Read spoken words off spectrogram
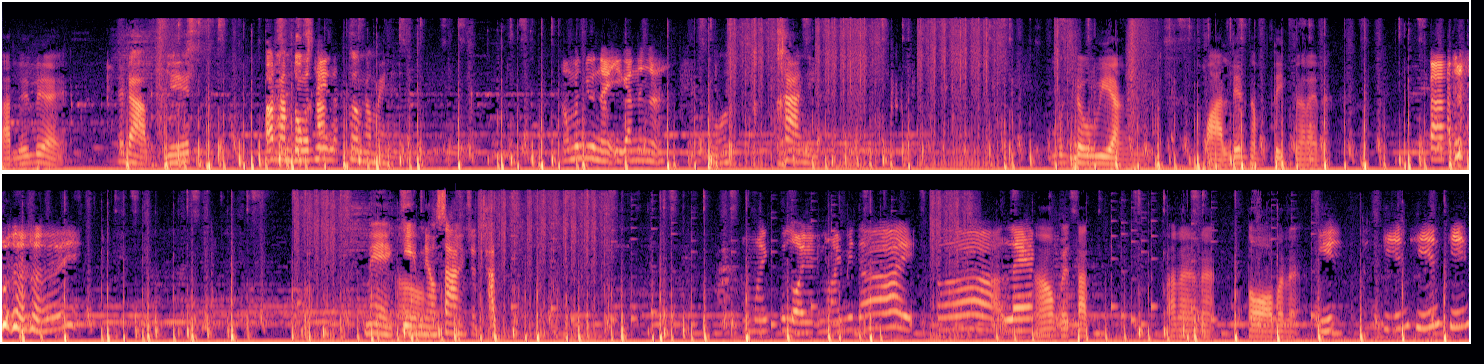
ตัดเรื่อยได้ดาบเย็ดเราทำตัวครับเพิ่มทำไมเนี่ย เอามันอยู่ไหนอีกอันหนึ่งอะหัวข้างนี่แหละๆมึงจะเหวี่ยงขวานเล่นทำติ๊กอะไรนะตัดเฮ้ยแม่เกมแนวสร้างชัดทำไมกูลอยไม้ไม่ได้เออแรงเอาไปตัดอะไรนะต่อมันอะหินหินหินหิน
